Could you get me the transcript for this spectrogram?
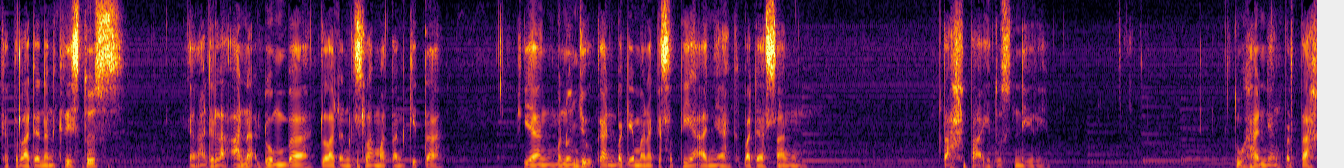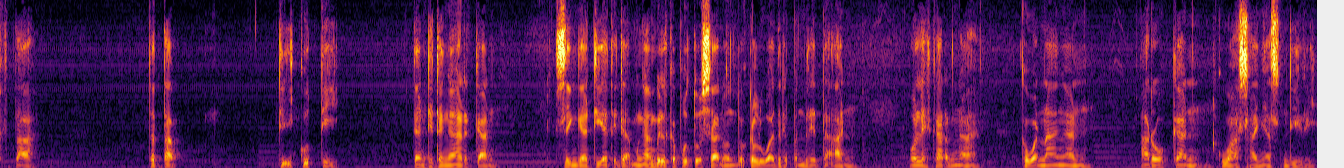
keteladanan Kristus yang adalah anak domba teladan keselamatan kita yang menunjukkan bagaimana kesetiaannya kepada sang tahta itu sendiri. Tuhan yang bertahta tetap diikuti dan didengarkan sehingga dia tidak mengambil keputusan untuk keluar dari penderitaan oleh karena kewenangan arogan kuasanya sendiri.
